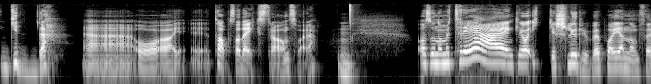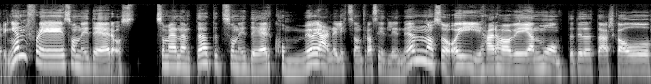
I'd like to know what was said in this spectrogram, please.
gidde eh, å eh, ta på seg det ekstra ansvaret. Mm. Og så nummer tre er egentlig å ikke slurve på gjennomføringen, fordi sånne ideer også som jeg nevnte, at sånne ideer kommer jo gjerne litt sånn fra sidelinjen. Og så oi, her har vi en måned til dette skal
